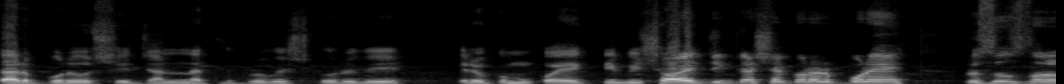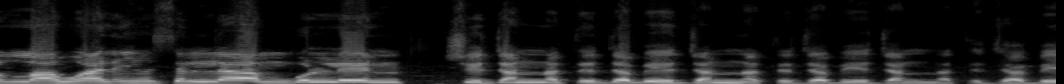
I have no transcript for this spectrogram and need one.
তারপরেও সে জান্নাতে প্রবেশ করবে। এরকম কয়েকটি বিষয় জিজ্ঞাসা করার পরে রসুল সাল্লাহ আলাইসাল্লাম বললেন, সে জান্নাতে যাবে জান্নাতে যাবে জান্নাতে যাবে।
